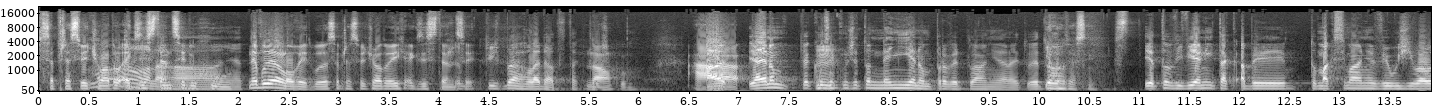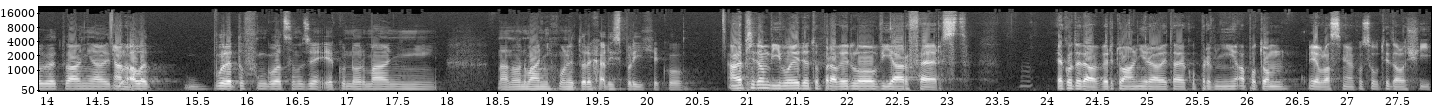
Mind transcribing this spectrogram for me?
se přesvědčovat No, o existenci duchů. nahánět. Nebude je lovit, bude se přesvědčovat o jejich existenci. Spíš bude hledat tak No. trošku. A Ale já jenom jako Hmm. řeknu, že to není jenom pro virtuální realitu. Je to, jo, jasně. je to vyvíjený tak, aby to maximálně využívalo virtuální realitu, Ano. ale bude to fungovat samozřejmě jako normální, na normálních monitorech a displejích. Jako, Ale při tom vývoji jde to pravidlo VR first. Jako teda virtuální realita jako první a potom je vlastně jako jsou ty další.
